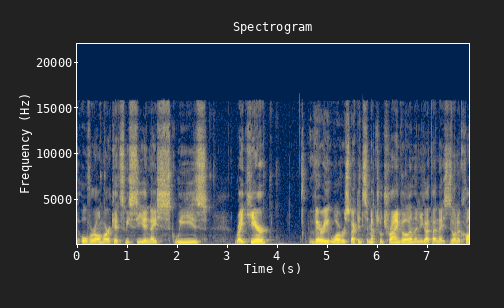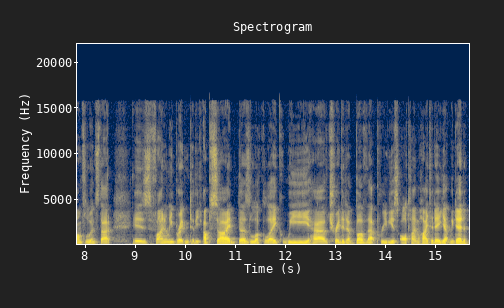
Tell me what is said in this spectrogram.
the overall markets. We see a nice squeeze right here. Very well respected symmetrical triangle, and then you got that nice zone of confluence that is finally breaking to the upside. Does look like we have traded above that previous all-time high today. Yep, we did.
